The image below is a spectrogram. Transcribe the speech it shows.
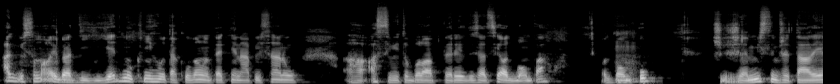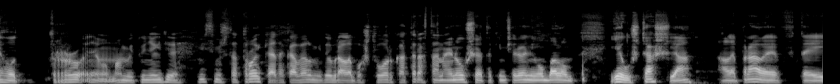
ak by som mal brať jednu knihu, takú veľmi pekne napísanú, asi by to bola periodizácia od Bompa, od Bompu. Mm. Čiže myslím, že tá jeho troj, neviem, máme tu niekde, myslím, že tá trojka je taká veľmi dobrá, alebo štvorka, teraz tá najnovšia takým červeným obalom je už ťažšia, ale práve v tej,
